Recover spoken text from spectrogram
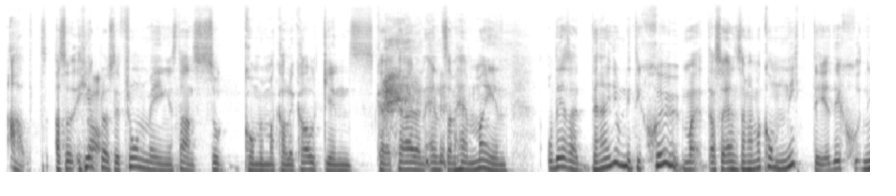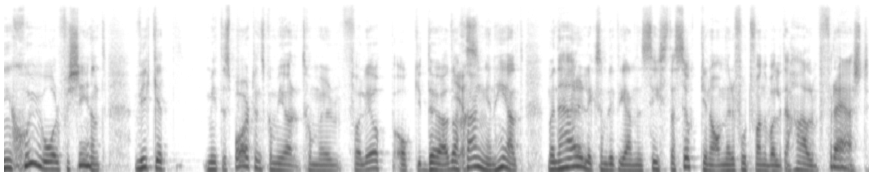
allt. Alltså helt Ja. plötsligt, från och med ingenstans så kommer Macaulay Culkins karaktären ensam hemma in. Och det är så här, den här är gjord 97, Ma- alltså ensam hemma kom 90. Det är, sju- det är sju år för sent. Vilket Meet Spartans kommer, göra, kommer följa upp och döda Yes. genren helt. Men det här är liksom lite grann den sista sucken av när det fortfarande var lite halvfräscht.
